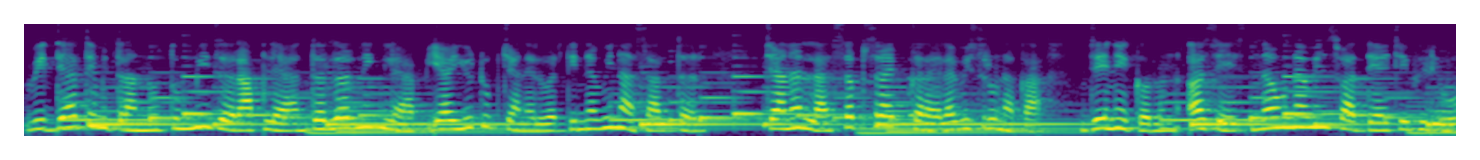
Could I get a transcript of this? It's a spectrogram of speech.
विद्यार्थी मित्रांनो तुम्ही जर आपल्या द लर्निंग लॅब या यूट्यूब चॅनलवरती नवीन असाल तर चॅनलला सबस्क्राईब करायला विसरू नका. जेणेकरून असेच नवनवीन स्वाध्यायाचे व्हिडिओ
